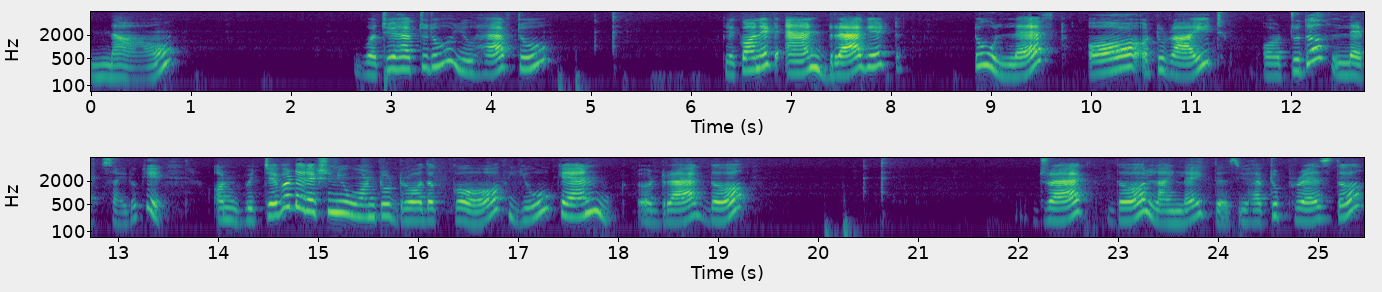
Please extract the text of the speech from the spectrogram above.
Now what you have to do you have to click on it and drag it to left or to right or to the left side okay on whichever direction you want to draw the curve you can uh, drag the drag the line like this. You have to press the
